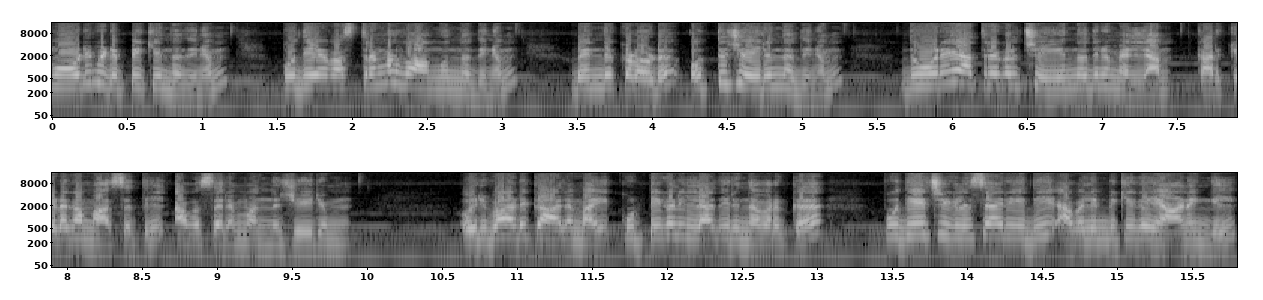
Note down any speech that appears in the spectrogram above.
മോടി പിടിപ്പിക്കുന്നതിനും പുതിയ വസ്ത്രങ്ങൾ വാങ്ങുന്നതിനും ബന്ധുക്കളോട് ഒത്തുചേരുന്നതിനും ദൂരയാത്രകൾ ചെയ്യുന്നതിനുമെല്ലാം കർക്കിടക മാസത്തിൽ അവസരം വന്നുചേരും. ഒരുപാട് കാലമായി കുട്ടികളില്ലാതിരുന്നവർക്ക് പുതിയ ചികിത്സാ രീതി അവലംബിക്കുകയാണെങ്കിൽ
